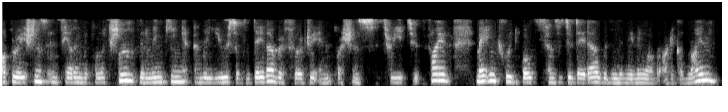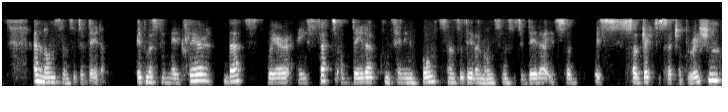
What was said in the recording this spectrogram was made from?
operations entailing the collection, the linking, and the use of the data referred to in questions 3 to 5 may include both sensitive data within the meaning of Article 9 and non-sensitive data. It must be made clear that where a set of data containing both sensitive and non-sensitive data is sub is subject to such operation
